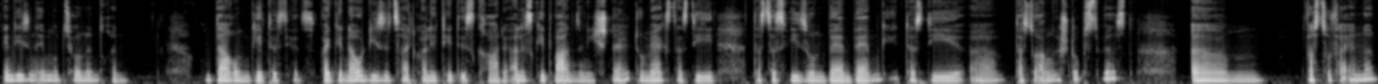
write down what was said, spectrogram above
in diesen Emotionen drin. Und darum geht es jetzt, weil genau diese Zeitqualität ist gerade. Alles geht wahnsinnig schnell. Du merkst, dass die, dass das wie so ein Bam Bam geht, dass die, äh, dass du angestupst wirst, ähm, was zu verändern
